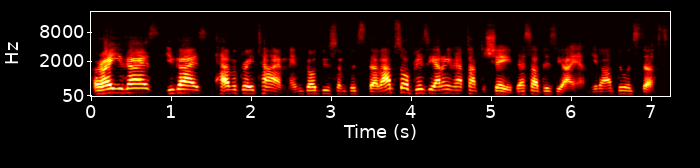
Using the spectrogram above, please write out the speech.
All right, you guys, you guys have a great time and go do some good stuff. I'm so busy, I don't even have time to shave. That's how busy I am. You know, I'm doing stuff,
